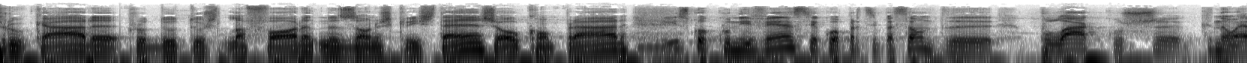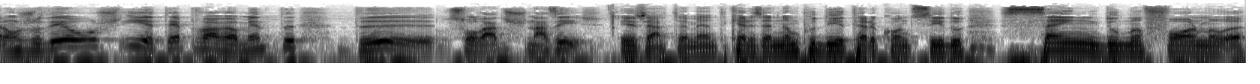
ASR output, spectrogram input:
trocar eh, produtos lá fora nas zonas cristãs ou comprar. Isso com a conivência, com a participação de polacos eh, que não eram judeus e até provavelmente de soldados nazis. Exatamente, quer dizer, não podia ter acontecido sem de uma forma eh,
